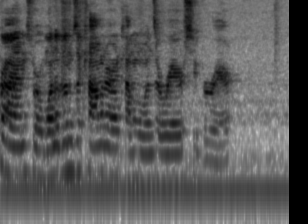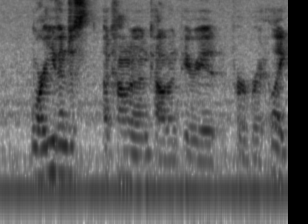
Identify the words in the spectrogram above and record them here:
Primes, where one of them's a common or uncommon, one's a rare, super rare. Or even just a common and uncommon period per brick. Like,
